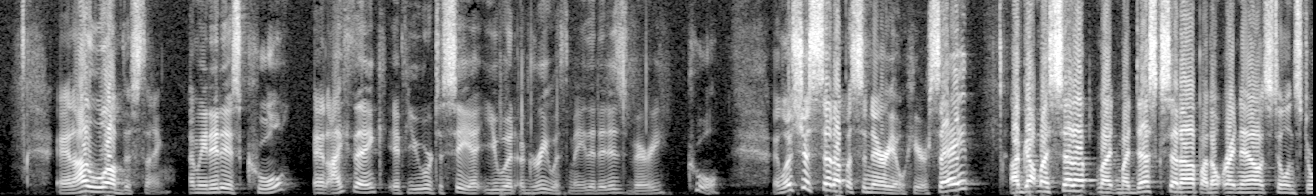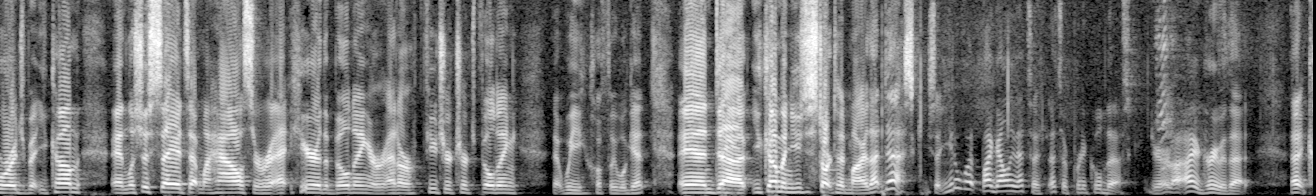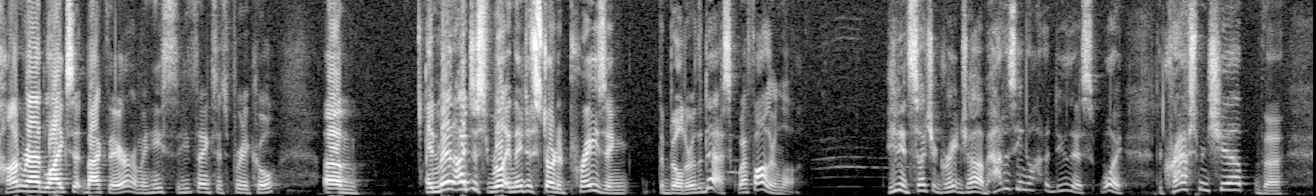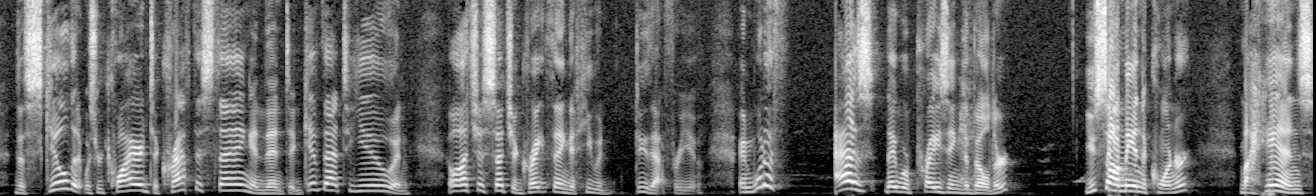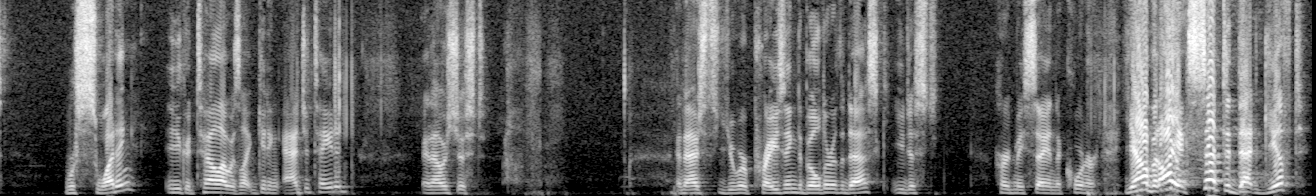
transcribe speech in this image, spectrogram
And I love this thing. I mean, it is cool, and I think if you were to see it, you would agree with me that it is very cool. And let's just set up a scenario here. Say, I've got my setup, my, my desk set up. I don't right now, it's still in storage, but you come and let's just say it's at my house or at here, the building, or at our future church building that we hopefully will get. And uh, you come and you just start to admire that desk. You say, you know what, by golly, that's a, that's a pretty cool desk. Jared, I, I agree with that. Uh, Conrad likes it back there. I mean, he's, he thinks it's pretty cool. Um, and man, I just really, and they just started praising the builder of the desk, my father in law. He did such a great job. How does he know how to do this? Boy, the craftsmanship, the, the skill that it was required to craft this thing and then to give that to you. And well, that's just such a great thing that he would do that for you. And what if, as they were praising the builder, you saw me in the corner, my hands were sweating. You could tell I was like getting agitated. And I was just, and as you were praising the builder of the desk, you just heard me say in the corner, Yeah, but I accepted that gift.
